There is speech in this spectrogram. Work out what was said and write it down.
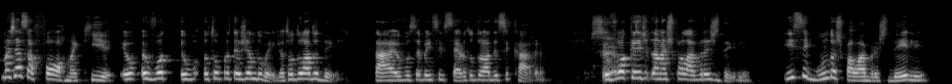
Mas dessa forma aqui, eu, eu, vou, eu, eu tô protegendo ele, eu tô do lado dele, tá? Eu vou ser bem sincero, eu tô do lado desse cara. Certo. Eu vou acreditar nas palavras dele. E segundo as palavras dele,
